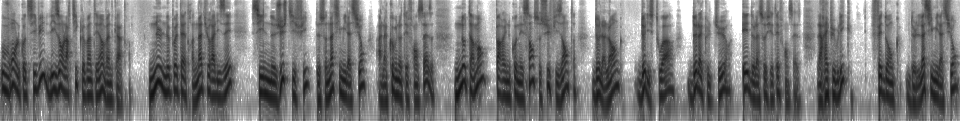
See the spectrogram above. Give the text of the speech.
Ouvrons le Code civil, lisons l'article 21-24. Nul ne peut être naturalisé s'il ne justifie de son assimilation à la communauté française, notamment par une connaissance suffisante de la langue, de l'histoire, de la culture et de la société française. La République fait donc de l'assimilation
